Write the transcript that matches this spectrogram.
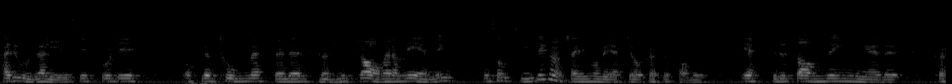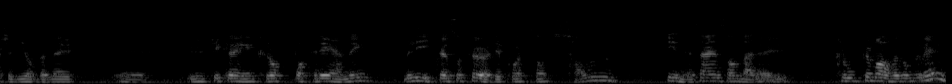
perioder av livet sitt hvor de opplevd tomhet eller kanskje litt fravær av mening, men samtidig kanskje er involvert i å kanskje ta noe etterutdanning, eller kanskje de jobber med eh, utvikle egen kropp og trening, men likevel så føler de på et sånt savn inni seg, en sånn derre klump i maven, om du vil.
